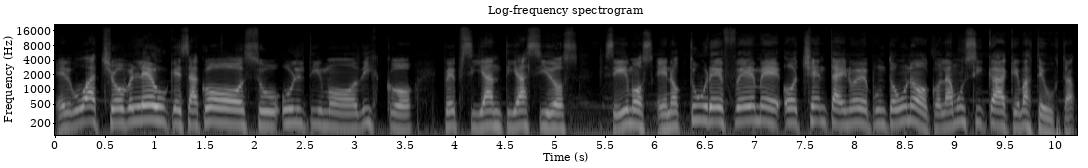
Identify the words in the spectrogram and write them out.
el guacho Bleu que sacó su último disco Pepsi Antiácidos. Seguimos en Octubre FM 89.1 con la música que más te gusta.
